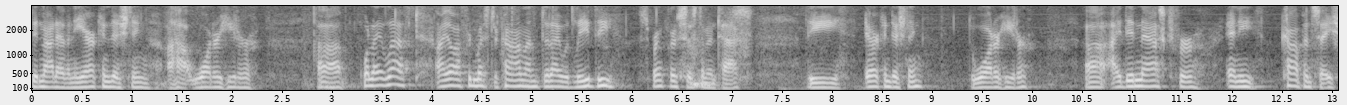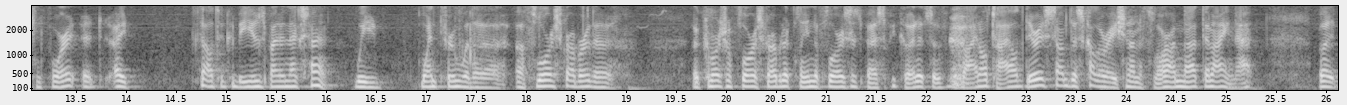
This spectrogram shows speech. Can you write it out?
Did not have any air conditioning, a hot water heater. Uh, When I left, I offered Mr. Conlon that I would leave the sprinkler system intact, the air conditioning, the water heater. Uh, I didn't ask for any compensation for it. It- I felt it could be used by the next tenant. We went through with a a floor scrubber, the a commercial floor scrubber to clean the floors as best we could. It's a vinyl tile. There is some discoloration on the floor. I'm not denying that. But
